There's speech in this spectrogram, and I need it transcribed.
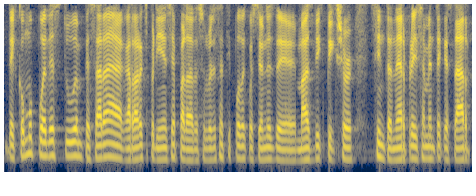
De cómo puedes tú empezar a agarrar experiencia para resolver este tipo de cuestiones de más big picture sin tener precisamente que estar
